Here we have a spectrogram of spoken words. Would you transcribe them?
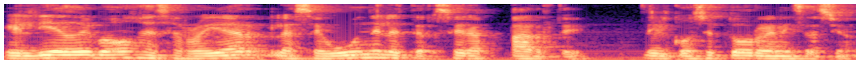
El día de hoy vamos a desarrollar la segunda y la tercera parte del concepto de organización.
